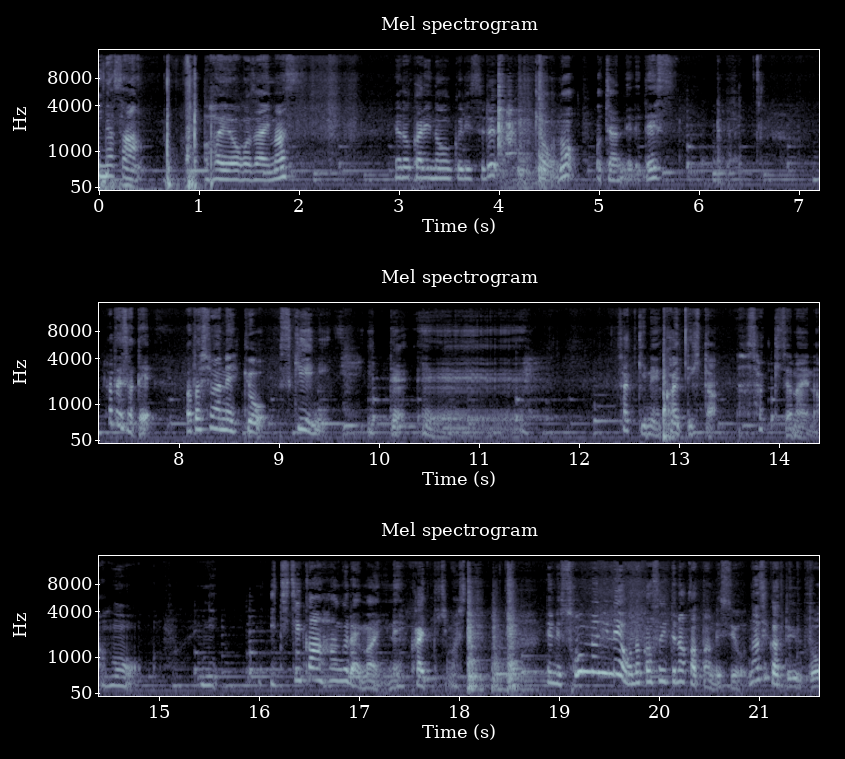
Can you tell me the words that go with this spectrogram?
皆さんおはようございます。ヤドカリのお送りする今日のおチャンネルです。さてさて私はね今日スキーに行って、えー、さっきね帰ってきた。さっきじゃないなもう1時間半ぐらい前にね帰ってきました。でねそんなにねお腹空いてなかったんですよ。なぜかというと、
